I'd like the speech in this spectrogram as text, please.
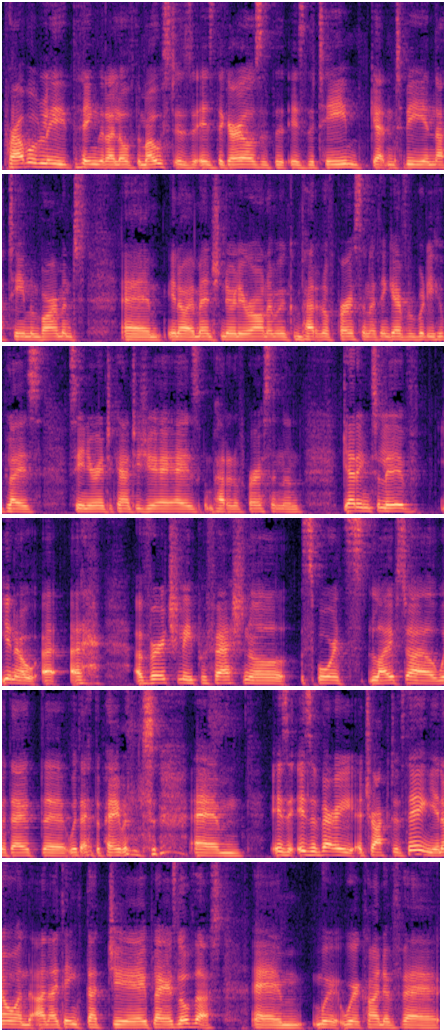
probably the thing that I love the most is is the girls, is the, is the team, getting to be in that team environment. Um, you know, I mentioned earlier on, I'm a competitive person. I think everybody who plays senior intercounty GAA is a competitive person, and getting to live, you know, a, a, a virtually professional sports lifestyle without the without the payment. Um, is is a very attractive thing, you know, and, and I think that GAA players love that. Um, we're, we're kind of uh,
